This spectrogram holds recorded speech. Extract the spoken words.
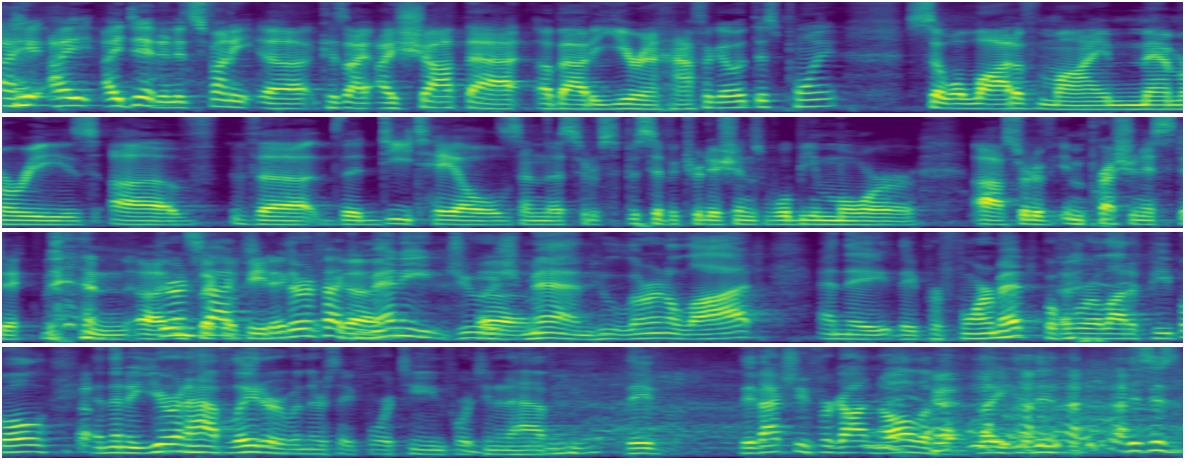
I, I, I did, and it's funny because I, I shot that about a year and a half ago at this point. So a lot of my memories of the the details and the sort of specific traditions will be more uh, sort of impressionistic than uh, There in fact, encyclopedic. there are in fact Uh, many Jewish men who learn a lot and they, they perform it before a lot of people. And then a year and a half later, when they're, say, 14, 14 and a half, Mm-hmm. they've, they've actually forgotten all of it. Like, th- this is,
